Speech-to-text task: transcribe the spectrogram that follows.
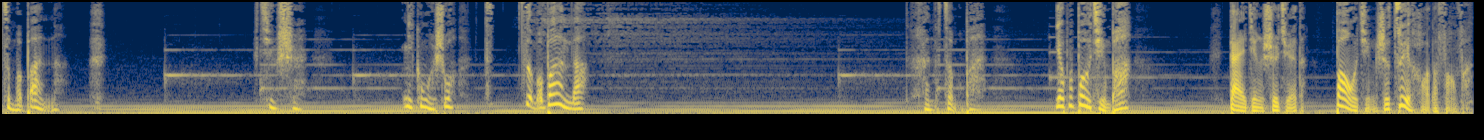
怎么办呢？静诗，你跟我说怎么办呢？还能怎么办？要不报警吧？戴静诗觉得报警是最好的方法。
